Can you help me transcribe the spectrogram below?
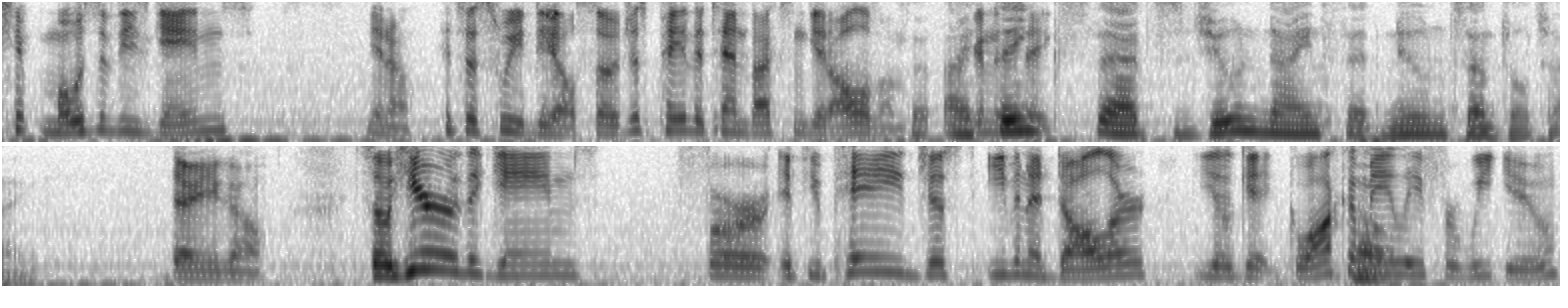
most of these games. You know, it's a sweet deal. So just pay the ten bucks and get all of them. So I think sakes. that's June 9th at noon Central Time. There you go. So here are the games for if you pay just even a dollar, you'll get Guacamelee for Wii U.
